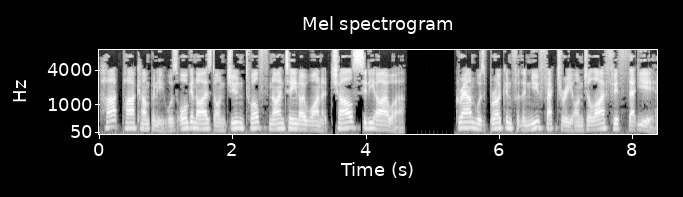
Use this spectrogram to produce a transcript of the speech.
Hart Parr Company was organized on June 12, 1901 at Charles City, Iowa. Ground was broken for the new factory on July 5 that year.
